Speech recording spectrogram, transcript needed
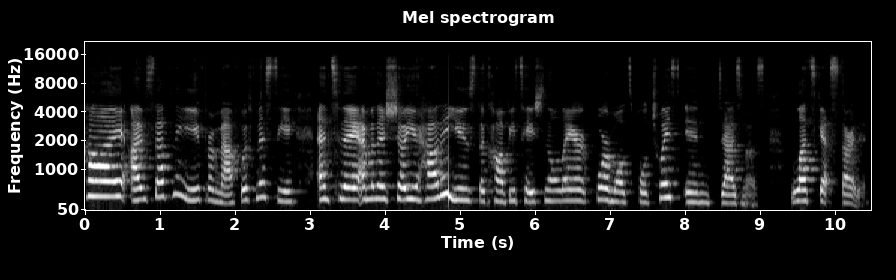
Hi, I'm Stephanie Yi from Math with Ms. Yi, and today I'm going to show you how to use the computational layer for multiple choice in Desmos. Let's get started.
